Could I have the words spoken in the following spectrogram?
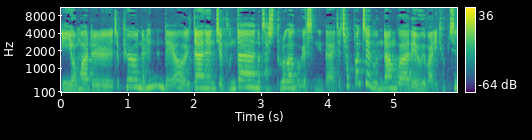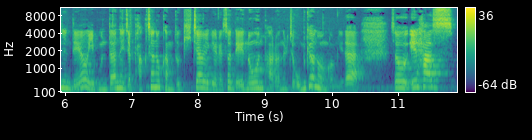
이 영화를 이제 표현을 했는데요. 일단은 이제 문단으로 다시 돌아가 보겠습니다. 이제 첫 번째 문단과 내용이 많이 겹치는데요. 이 문단은 이제 박찬욱 감독 기자회견에서 내놓은 발언을 이제 옮겨놓은 겁니다. So it has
